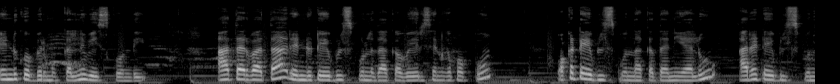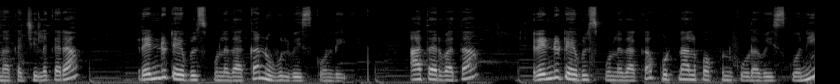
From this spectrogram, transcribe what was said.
ఎండు కొబ్బరి ముక్కల్ని వేసుకోండి. ఆ తర్వాత రెండు టేబుల్ స్పూన్ల దాకా వేరుశనగ పప్పు ఒక టేబుల్ స్పూన్ దాకా ధనియాలు అర టేబుల్ స్పూన్ దాకా జీలకర్ర రెండు టేబుల్ స్పూన్ల దాకా నువ్వులు వేసుకోండి. ఆ తర్వాత రెండు టేబుల్ స్పూన్ల దాకా పుట్నాల పప్పును కూడా వేసుకొని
